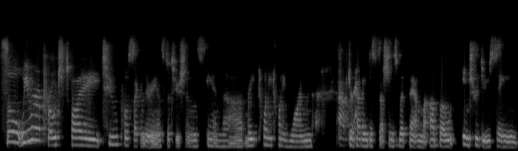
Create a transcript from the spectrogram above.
So, we were approached by two post secondary institutions in uh, late 2021 after having discussions with them about introducing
